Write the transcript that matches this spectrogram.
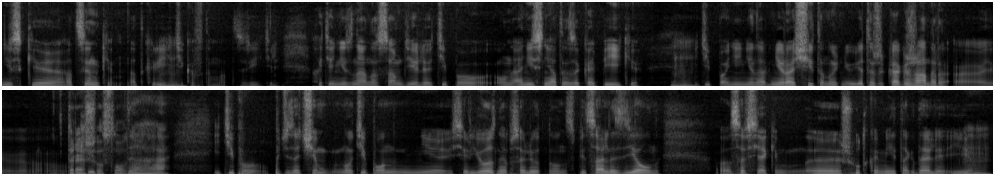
низкие оценки от критиков, там, от зрителей. Хотя не знаю, на самом деле, типа, он, они сняты за копейки, Мгм. и типа они не, не рассчитаны. Это же как жанр. э, Трэш, ки- условно. Да. И типа, зачем, ну, типа, он не серьезный абсолютно, он специально сделан э, со всякими шутками и так далее. И Мгм.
